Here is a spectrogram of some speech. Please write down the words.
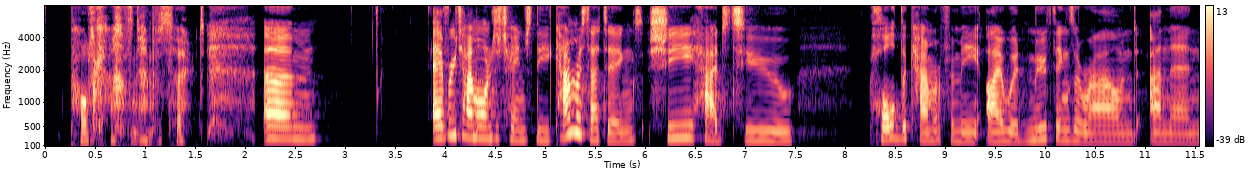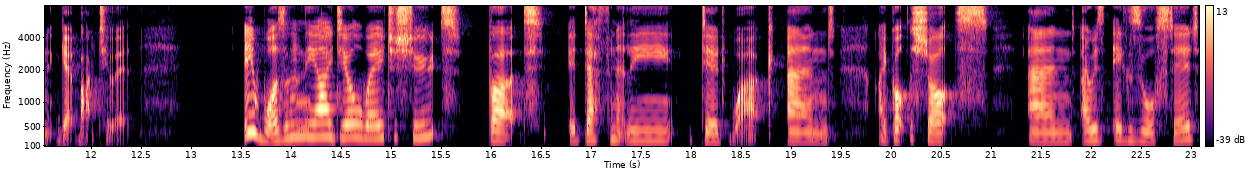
podcast episode. Um, every time I wanted to change the camera settings, she had to hold the camera for me. I would move things around and then get back to it. It wasn't the ideal way to shoot, but it definitely did work. And I got the shots and I was exhausted.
